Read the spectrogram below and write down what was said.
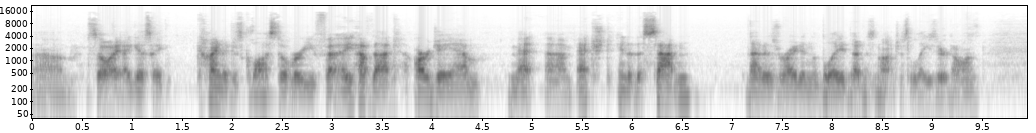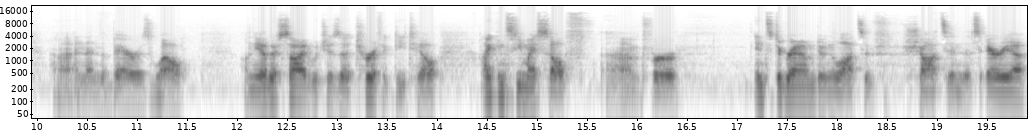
Um, so I, I, guess I kind of just glossed over. You, you have that RJM met, um, etched into the satin. That is right in the blade. That is not just lasered on. Uh, and then the bear as well. On the other side, which is a terrific detail, I can see myself um, for Instagram doing lots of shots in this area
